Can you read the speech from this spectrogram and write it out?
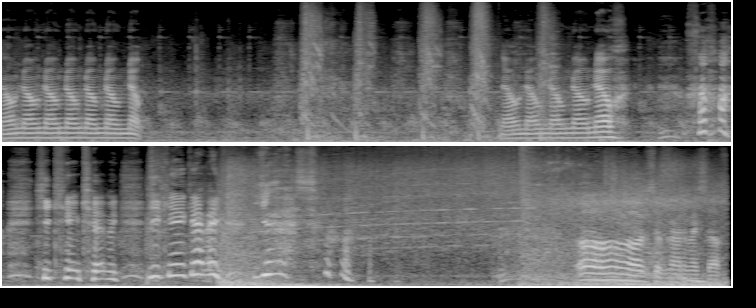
No, no, no, no, no, no, no. No, no, no, no, no. he can't get me. He can't get me. Yes. Oh, I'm so proud of myself.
